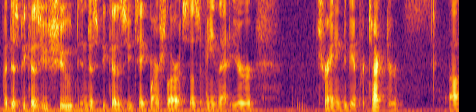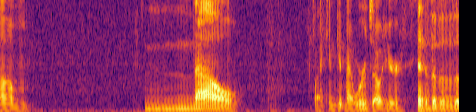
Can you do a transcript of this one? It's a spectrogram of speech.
But just because you shoot and just because you take martial arts doesn't mean that you're training to be a protector. Um, now, if I can get my words out here, the, the, the,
